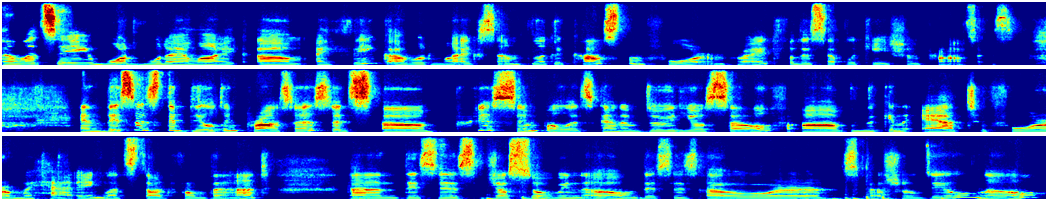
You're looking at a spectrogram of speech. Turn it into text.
And let's say, what would I like? Um, I think I would like something like a custom form, right, for this application process. And this is the building process. It's uh, pretty simple. It's kind of do it yourself. Uh, we can add to form a heading. Let's start from that. And this is just so we know, this is our special deal. No,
